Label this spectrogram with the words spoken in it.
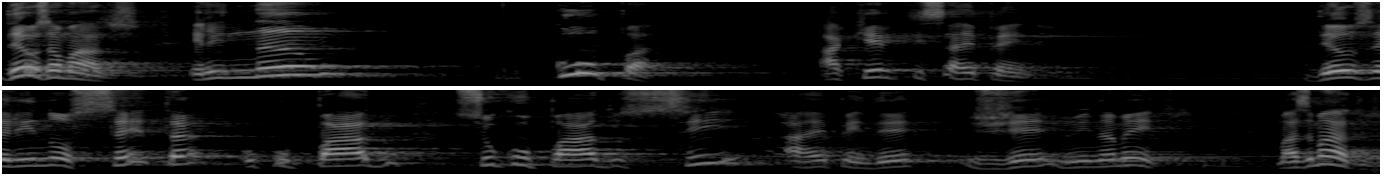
Deus, amados, Ele não culpa aquele que se arrepende. Deus, Ele inocenta o culpado se o culpado se arrepender genuinamente. Mas, amados,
